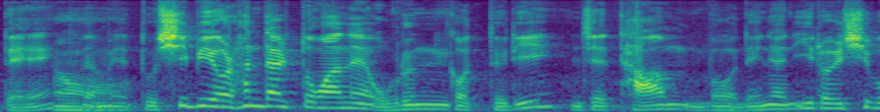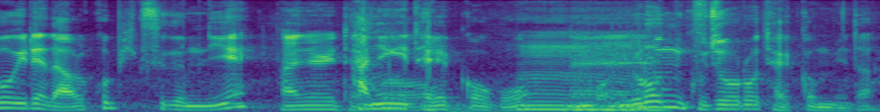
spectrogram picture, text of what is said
네. 어. 그다음에 또 12월 한 달 동안에 오른 것들이 이제 다음 뭐 내년 1월 15일에 나올 코픽스 금리에 반영이. 반영이 될 거고 음. 뭐 네. 이런 구조로 될 겁니다.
